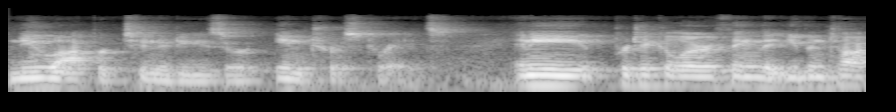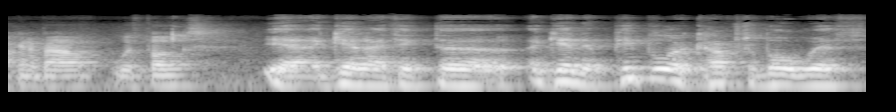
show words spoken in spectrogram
new opportunities or interest rates. Any particular thing that you've been talking about with folks? Yeah, again, I think the again if people are comfortable with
